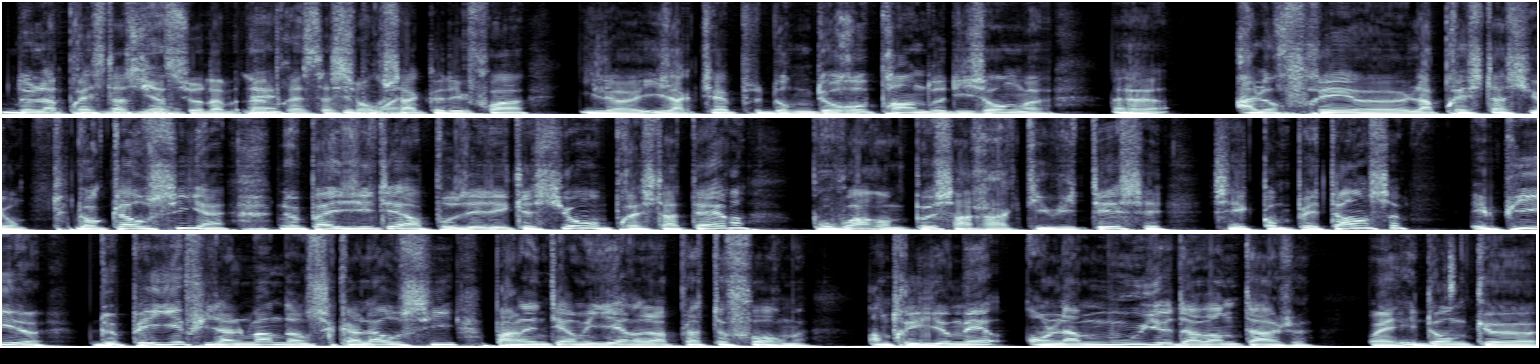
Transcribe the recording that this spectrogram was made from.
de la prestation. Bien sûr, la, la Hein, prestation. C'est pour ouais. ça que des fois, ils, euh, ils acceptent donc de reprendre, disons, euh, euh, à leurs frais euh, la prestation. Donc là aussi, hein, ne pas hésiter à poser des questions au prestataire pour voir un peu sa réactivité, ses, ses compétences, et puis euh, de payer finalement dans ce cas-là aussi par l'intermédiaire de la plateforme. Entre guillemets, on la mouille davantage. Ouais. Et donc, euh,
